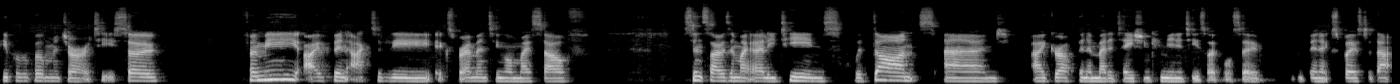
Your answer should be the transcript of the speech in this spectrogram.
people of the global majority. So for me, I've been actively experimenting on myself since I was in my early teens with dance, and I grew up in a meditation community. So I've also been exposed to that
